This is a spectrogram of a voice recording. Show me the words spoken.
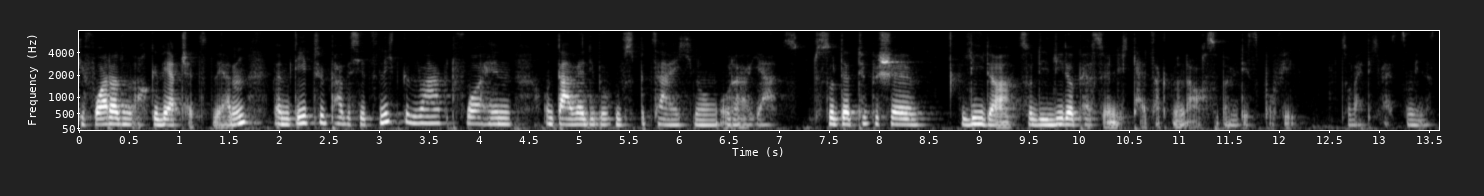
gefordert und auch gewertschätzt werden. Beim D-Typ habe ich jetzt nicht gesagt vorhin und da wäre die Berufsbezeichnung oder ja, so der typische Leader, so die Leader-Persönlichkeit sagt man da auch so beim DIS-Profil, soweit ich weiß zumindest.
